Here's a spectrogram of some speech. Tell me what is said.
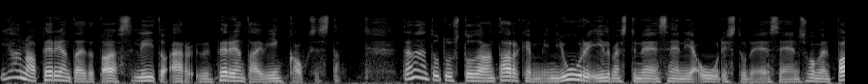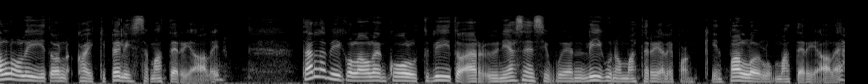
Ihanaa perjantaita taas Liito ryn perjantai-vinkkauksesta. Tänään tutustutaan tarkemmin juuri ilmestyneeseen ja uudistuneeseen Suomen palloliiton Kaikki pelissä materiaalin. Tällä viikolla olen koullut Liito ryn jäsensivujen liikunnan materiaalipankkiin palloilun materiaaleja.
